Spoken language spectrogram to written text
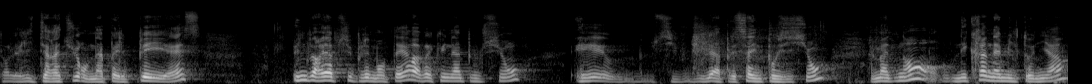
dans la littérature on appelle P et S, une variable supplémentaire avec une impulsion et, euh, si vous voulez appeler ça une position. Et maintenant, on écrit un Hamiltonien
